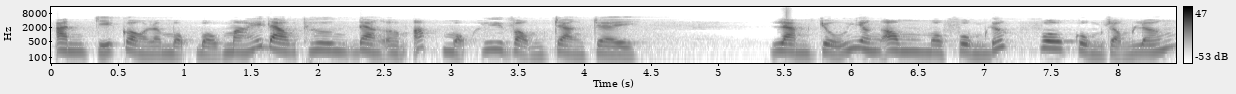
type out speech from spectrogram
anh chỉ còn là một bộ máy đau thương đang ôm ấp một hy vọng tràn trề. Làm chủ nhân ông một vùng đất vô cùng rộng lớn.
